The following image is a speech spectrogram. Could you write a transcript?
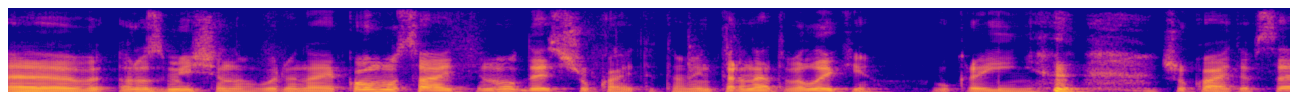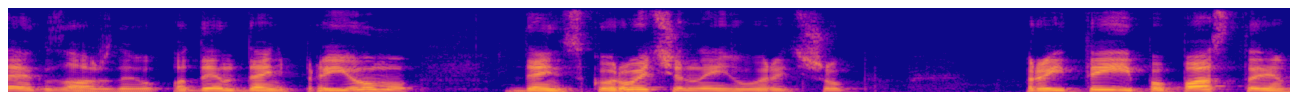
е, розміщено. Говорю, на якому сайті? Ну, десь шукайте. Там інтернет великий в Україні. шукайте все як завжди. Один день прийому, день скорочений, говорить, щоб прийти і попасти.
